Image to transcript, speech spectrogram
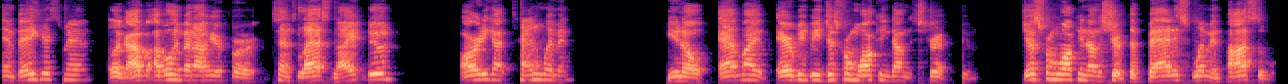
in Vegas, man. Look, I've I've only been out here for since last night, dude. Already got ten women. You know, at my Airbnb just from walking down the strip, dude. Just from walking down the strip, the baddest women possible.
